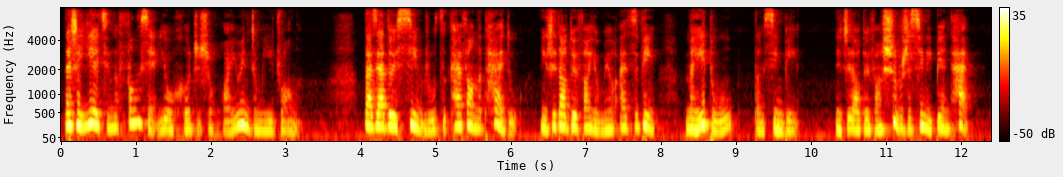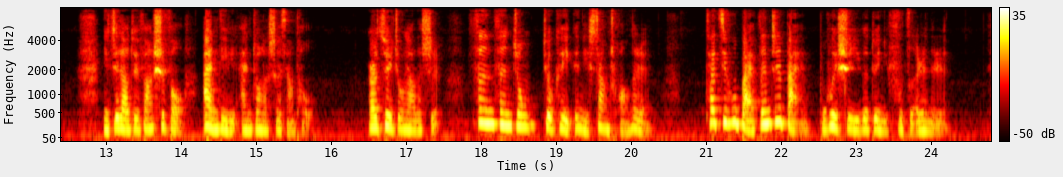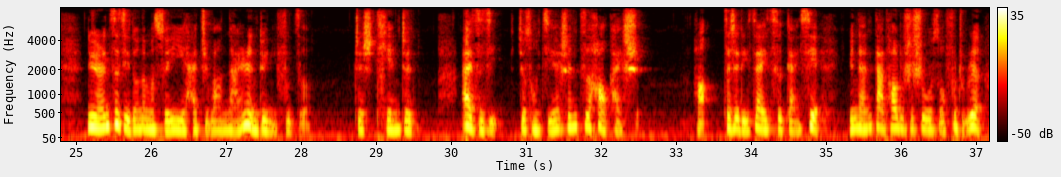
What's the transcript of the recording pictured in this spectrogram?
但是一夜情的风险又何止是怀孕这么一桩呢？大家对性如此开放的态度，你知道对方有没有艾滋病、梅毒等性病？你知道对方是不是心理变态？你知道对方是否暗地里安装了摄像头？而最重要的是，分分钟就可以跟你上床的人，他几乎百分之百不会是一个对你负责任的人。女人自己都那么随意，还指望男人对你负责，真是天真。爱自己就从洁身自好开始。好，在这里再一次感谢云南大韬律师事务所副主任、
